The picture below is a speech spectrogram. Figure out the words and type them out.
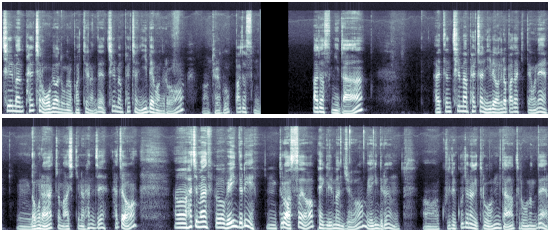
78,500원 정도로 버티는데 78,200원으로 어, 결국 빠졌습니다. 빠졌습니다. 하여튼 78,200원으로 빠졌기 때문에 음, 너무나 좀 아쉽기는 한지 하죠. 어, 하지만 그 외인들이 음, 들어왔어요. 101만 주 외인들은 어, 꾸준하게 들어옵니다. 들어오는데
